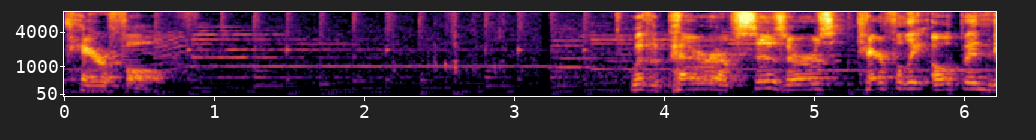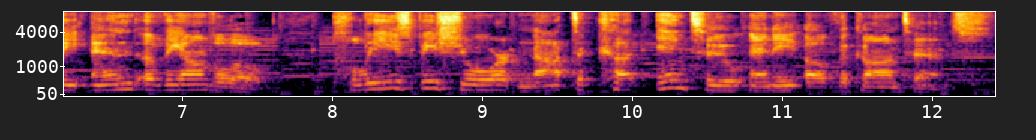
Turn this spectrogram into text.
careful. With a pair of scissors, carefully open the end of the envelope. Please be sure not to cut into any of the contents.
